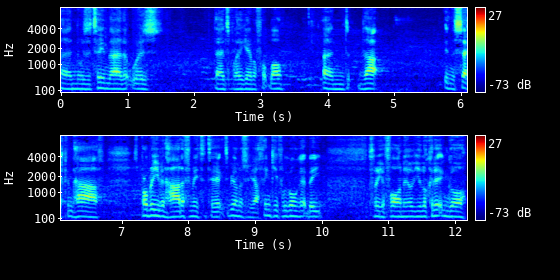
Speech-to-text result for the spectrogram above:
And there was a team there that was there to play a game of football. And that, in the second half, it's probably even harder for me to take, to be honest with you. I think if we go and get beat three or four nil, you look at it and go,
